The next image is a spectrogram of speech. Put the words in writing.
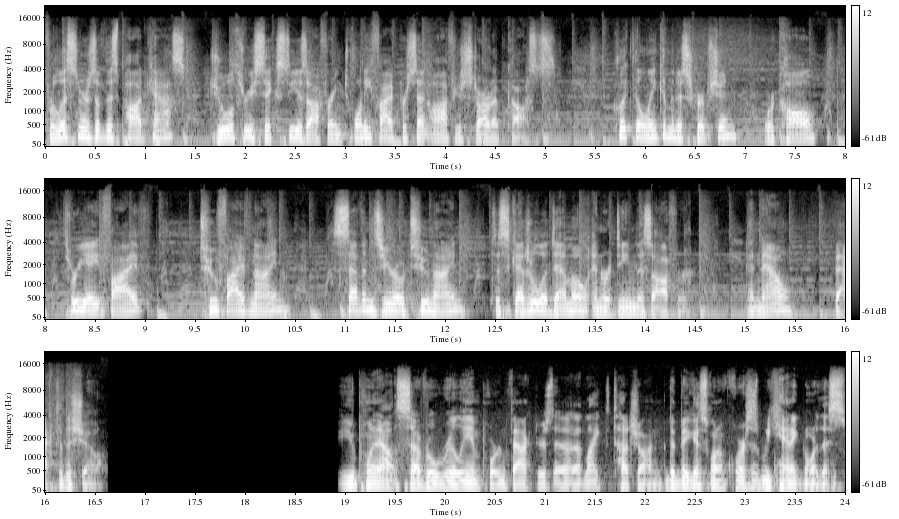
For listeners of this podcast, Jewel 360 is offering 25% off your startup costs. Click the link in the description or call 385 259 7029 to schedule a demo and redeem this offer. And now, back to the show. You point out several really important factors that I'd like to touch on. The biggest one, of course, is we can't ignore this.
